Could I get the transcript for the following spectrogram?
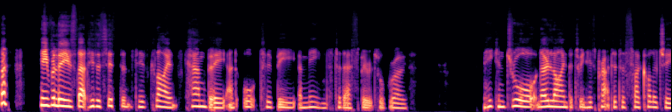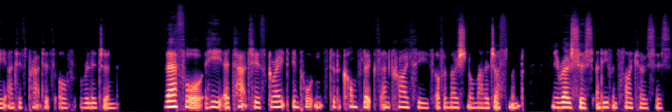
he believes that his assistance to his clients can be and ought to be a means to their spiritual growth. He can draw no line between his practice of psychology and his practice of religion. Therefore, he attaches great importance to the conflicts and crises of emotional maladjustment, neurosis, and even psychosis.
